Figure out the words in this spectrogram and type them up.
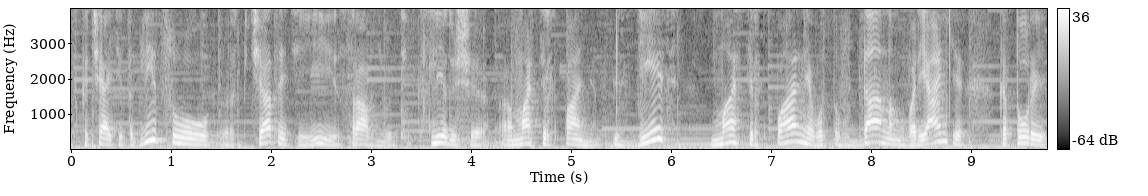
скачайте таблицу, распечатайте и сравнивайте. Следующее, э, мастер спальня. Здесь мастер спальня вот в данном варианте, который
